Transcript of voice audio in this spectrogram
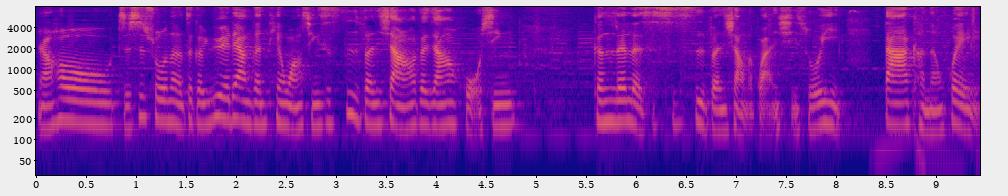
然后只是说呢，这个月亮跟天王星是四分相，然后再加上火星跟 Lilith 是四分相的关系，所以大家可能会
